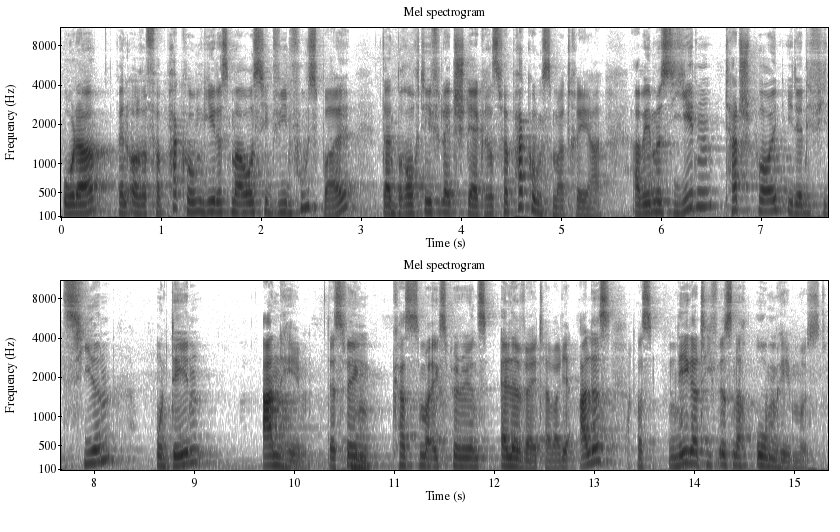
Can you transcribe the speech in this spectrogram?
Oder wenn eure Verpackung jedes Mal aussieht wie ein Fußball, dann braucht ihr vielleicht stärkeres Verpackungsmaterial. Aber ihr müsst jeden Touchpoint identifizieren und den anheben. Deswegen hm. Customer Experience Elevator, weil ihr alles, was negativ ist, nach oben heben müsst.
